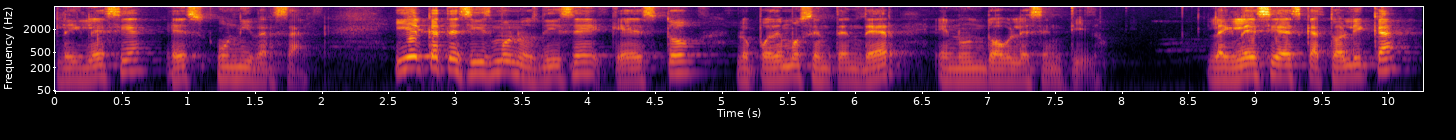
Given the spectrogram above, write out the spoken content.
La iglesia es universal. Y el catecismo nos dice que esto lo podemos entender en un doble sentido. La iglesia es católica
